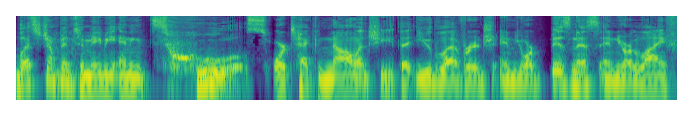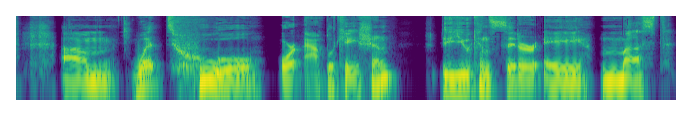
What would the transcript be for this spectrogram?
let's jump into maybe any tools or technology that you leverage in your business in your life. Um, what tool or application do you consider a must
